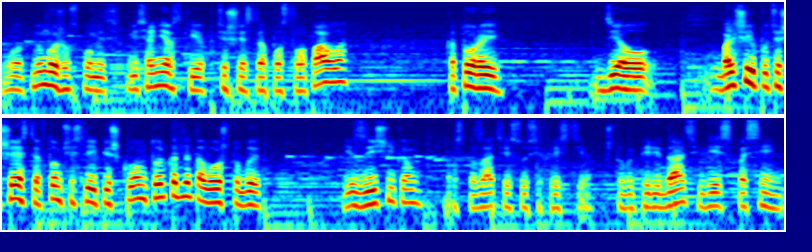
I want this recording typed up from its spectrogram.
Вот. Мы можем вспомнить миссионерские путешествия апостола Павла, который делал большие путешествия, в том числе и пешком, только для того, чтобы язычникам рассказать о Иисусе Христе, чтобы передать весь спасение.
